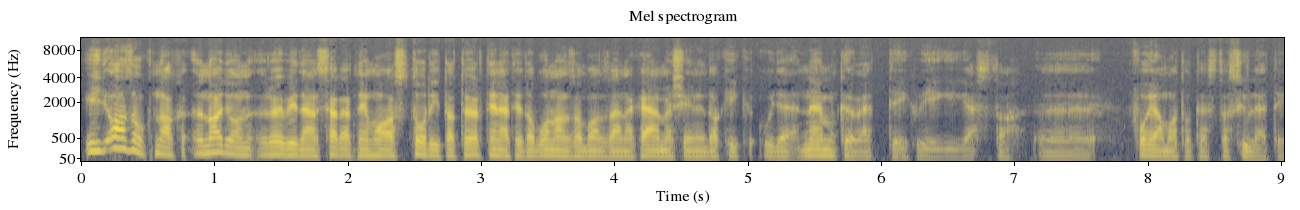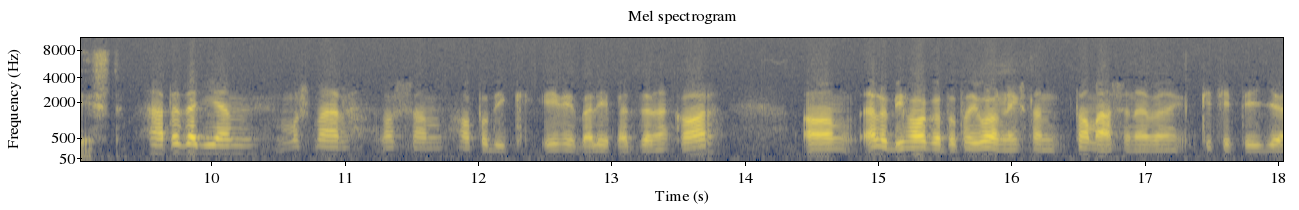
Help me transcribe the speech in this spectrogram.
így azoknak nagyon röviden szeretném, ha a sztorit, a történetét a Bonanza Banzának elmesélnéd, akik ugye nem követték végig ezt a ö, folyamatot, ezt a születést. Hát ez egy ilyen, most már lassan hatodik évében lépett zenekar. A előbbi hallgatót, ha jól emlékszem, Tamás neve, kicsit így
